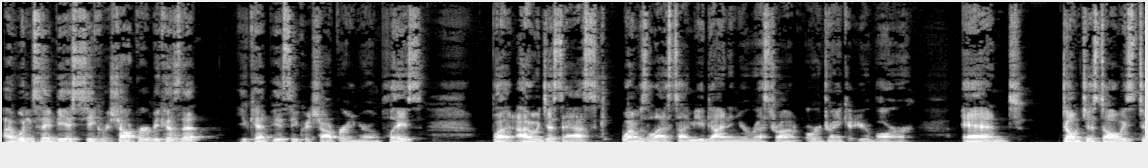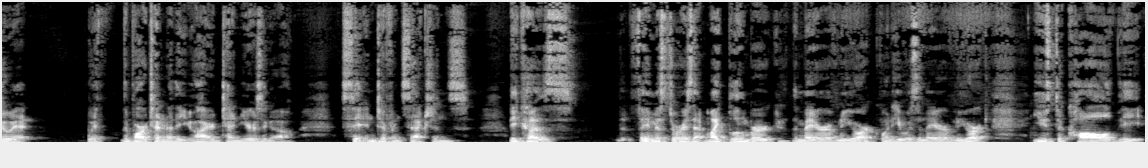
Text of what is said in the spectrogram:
I wouldn't say be a secret shopper because that you can't be a secret shopper in your own place. But I would just ask, when was the last time you dined in your restaurant or drank at your bar? And don't just always do it with the bartender that you hired 10 years ago. Sit in different sections because famous story is that Mike Bloomberg, the mayor of New York, when he was the mayor of New York, used to call the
